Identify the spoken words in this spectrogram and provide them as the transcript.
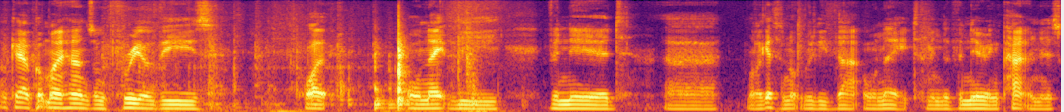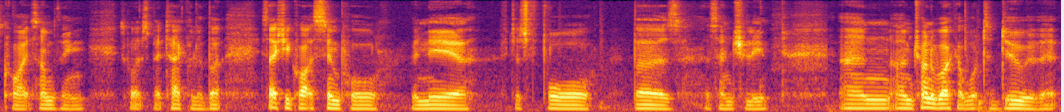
Okay, I've got my hands on three of these quite ornately veneered, uh, well I guess it's not really that ornate. I mean the veneering pattern is quite something, it's quite spectacular, but it's actually quite a simple veneer, just four burrs essentially. And I'm trying to work out what to do with it.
